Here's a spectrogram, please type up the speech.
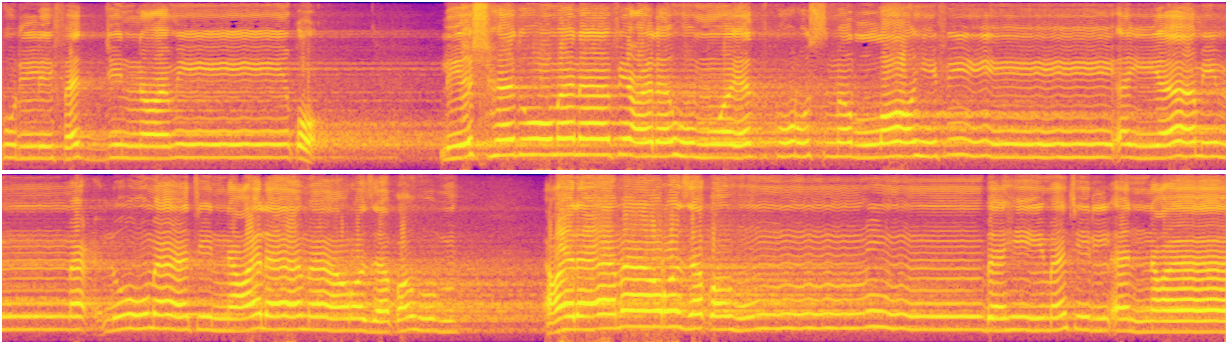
كل فج عميق. ليشهدوا منافع لهم ويذكروا اسم الله في أيام معلومات على ما رزقهم على ما رزقهم من بهيمة الأنعام.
